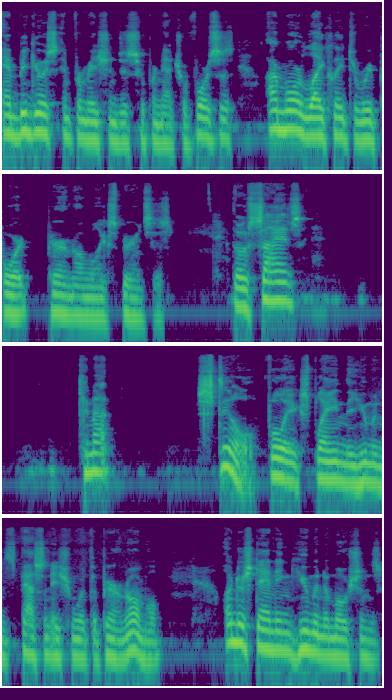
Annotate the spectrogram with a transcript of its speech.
ambiguous information to supernatural forces, are more likely to report paranormal experiences. Though science cannot still fully explain the human's fascination with the paranormal, understanding human emotions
